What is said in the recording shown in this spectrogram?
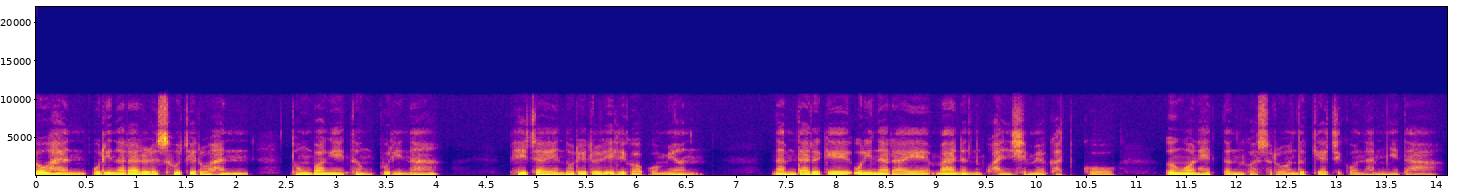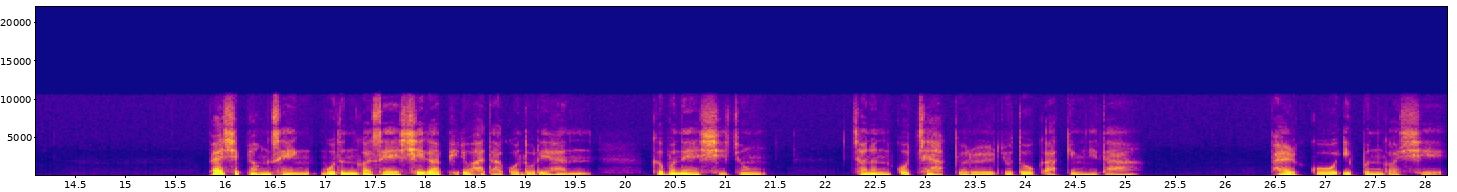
또한 우리나라를 소재로 한 동방의 등불이나 패자의 노래를 읽어보면 남다르게 우리나라에 많은 관심을 갖고 응원했던 것으로 느껴지곤 합니다. 80평생 모든 것에 시가 필요하다고 노래한 그분의 시 중 저는 꽃의 학교를 유독 아낍니다. 밝고 이쁜 것이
